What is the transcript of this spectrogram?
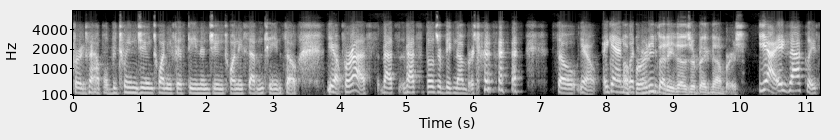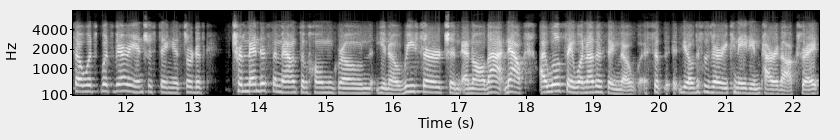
for example, between June 2015 and June 2017. So, you know, for us, that's that's those are big numbers. so, you know, again, oh, for anybody, those are big numbers. Yeah, exactly. So, what's what's very interesting is sort of tremendous amounts of homegrown, you know, research and, and all that. Now, I will say one other thing though. So, you know, this is very Canadian paradox, right?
